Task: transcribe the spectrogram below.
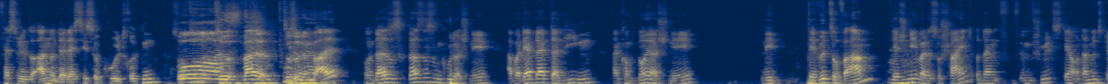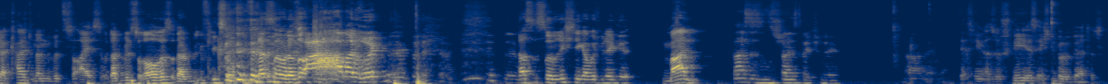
fährst du den so an und der lässt sich so cool drücken. So, Boah, so, so, so so einem ja. Ball. Und das ist, das ist ein cooler Schnee. Aber der bleibt dann liegen, dann kommt neuer Schnee. Nee, der wird so warm, der Mhm. Schnee, weil es so scheint. Und dann schmilzt der und dann wird es wieder kalt und dann wird es zu Eis. Und dann willst du raus und dann fliegst du auf die Fresse oder so. Ah, mein Rücken. Das ist so ein richtiger, wo ich mir denke, Mann. Das ist ein Scheißdreck Schnee. Ah, nee. Deswegen, also Schnee ist echt überbewertet.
